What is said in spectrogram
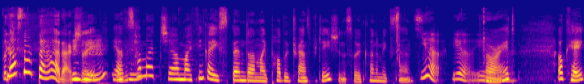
but that's not bad actually. Mm-hmm, Yeah, that's how much um, I think I spend on like public transportation, so it kind of makes sense. Yeah, yeah, yeah. All right. Okay.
